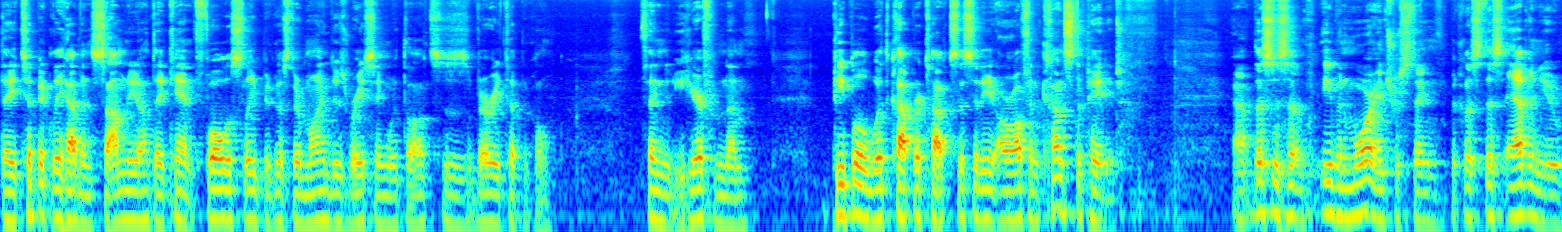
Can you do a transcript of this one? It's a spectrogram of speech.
They typically have insomnia. They can't fall asleep because their mind is racing with thoughts. This is a very typical thing that you hear from them. People with copper toxicity are often constipated. Uh, this is uh, even more interesting because this avenue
